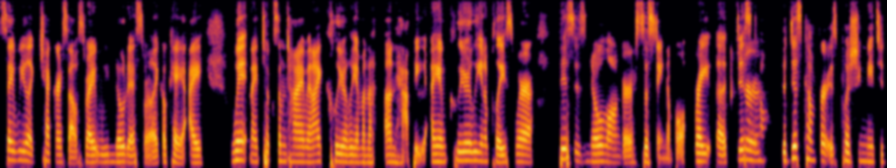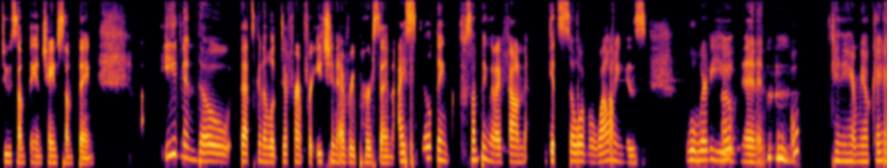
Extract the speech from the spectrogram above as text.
say we like check ourselves, right? We notice we're like, okay, I went and I took some time, and I clearly am un- unhappy. I am clearly in a place where this is no longer sustainable, right? The discomfort the discomfort is pushing me to do something and change something even though that's going to look different for each and every person i still think something that i found gets so overwhelming is well where do you oh. even oh can you hear me okay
